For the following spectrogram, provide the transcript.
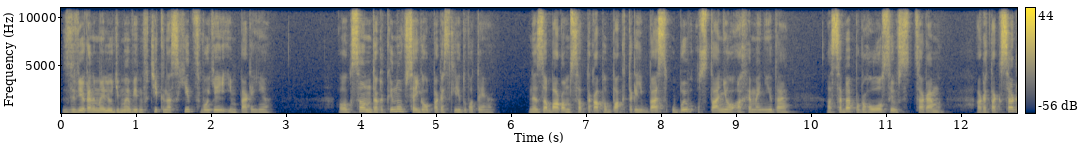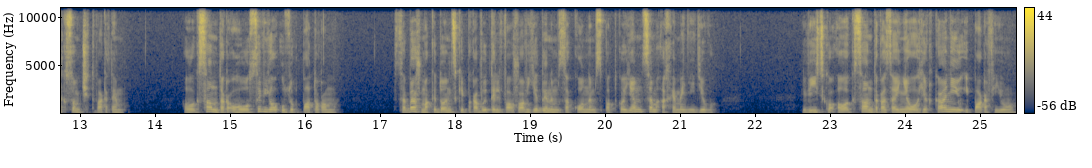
З вірними людьми він втік на схід своєї імперії. Олександр кинувся його переслідувати. Незабаром сатрап Бактрій Бес убив останнього Ахеменіда, а себе проголосив з царем Артаксерксом IV. Олександр оголосив його узурпатором. Себе ж македонський правитель вважав єдиним законним спадкоємцем Ахеменідів. Військо Олександра зайняло Гірканію і Парфію.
